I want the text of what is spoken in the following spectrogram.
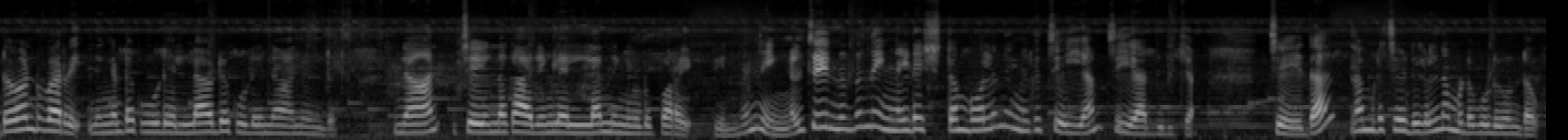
ഡോണ്ട് വറി നിങ്ങളുടെ കൂടെ എല്ലാവരുടെ കൂടെ ഞാനുണ്ട്. ഞാൻ ചെയ്യുന്ന കാര്യങ്ങളെല്ലാം നിങ്ങളോട് പറയും. പിന്നെ നിങ്ങൾ ചെയ്യുന്നത് നിങ്ങളുടെ ഇഷ്ടം പോലെ നിങ്ങൾക്ക് ചെയ്യാം ചെയ്യാതിരിക്കാം. ചെയ്താൽ നമ്മുടെ ചെടികൾ നമ്മുടെ കൂടെ ഉണ്ടാവും.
